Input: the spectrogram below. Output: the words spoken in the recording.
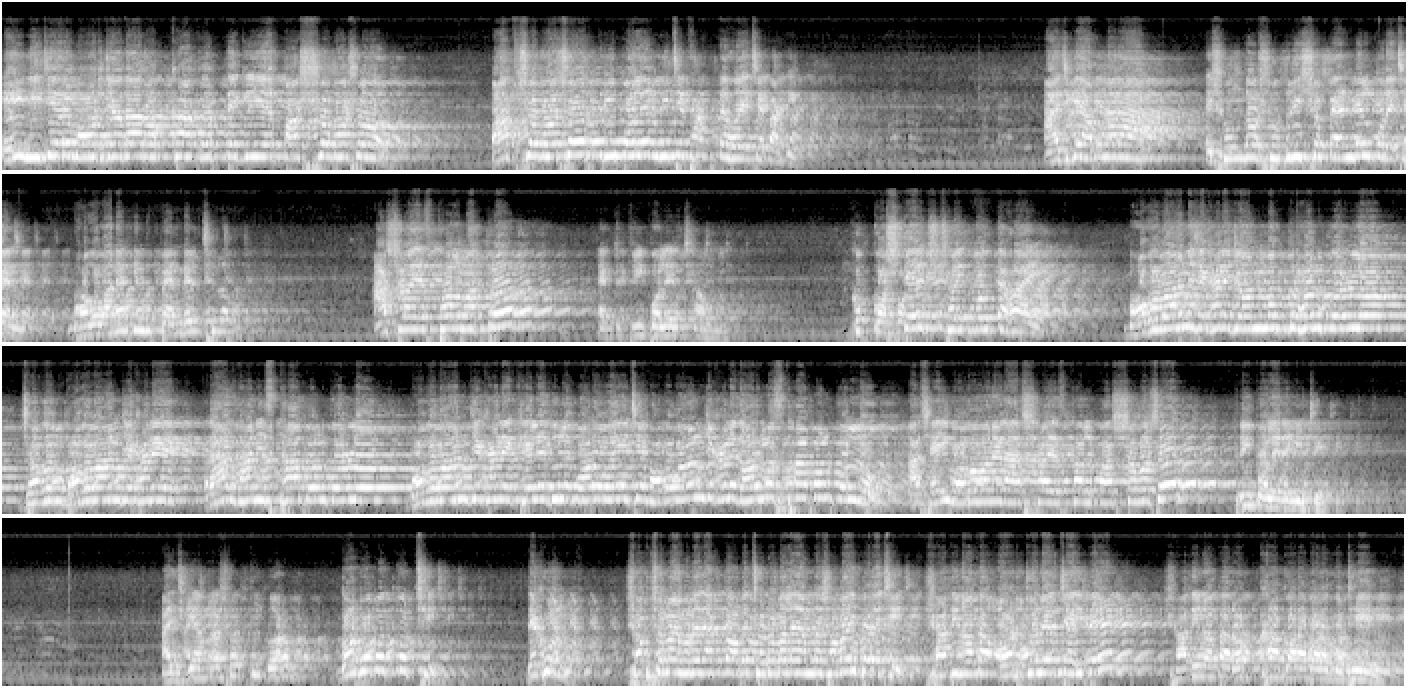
এই নিজের মর্যাদা রক্ষা করতে গিয়ে পাঁচশো বছর পাঁচশো বছর ত্রিপলের নিচে থাকতে হয়েছে তাকে? আজকে আপনারা এই সুন্দর সুদৃশ্য প্যান্ডেল করেছেন। ভগবানের কিন্তু প্যান্ডেল ছিল না। আশ্রয়স্থল মাত্র একটা ত্রিপলের ছাউনি। খুব কষ্টের সহিত বলতে হয়, ভগবান যেখানে জন্মগ্রহণ করল ভগবান যেখানে রাজধানী স্থাপন করল, ভগবান যেখানে খেলে ধুলে বড় হয়েছে, ভগবান যেখানে ধর্ম স্থাপন করল, আর সেই ভগবানের আশ্রয়স্থল পাঁচশো বছর ত্রিপলের নিচে। আজকে আমরা সত্যি গর্ব, গর্ববোধ করছি। দেখুন, সব সময় মনে রাখতে হবে, ছোটবেলায় আমরা সবাই পড়েছি, স্বাধীনতা অর্জনের চাইতে স্বাধীনতা রক্ষা করা বড় কঠিন।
